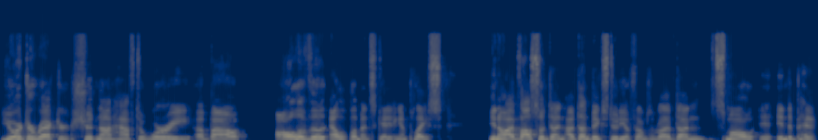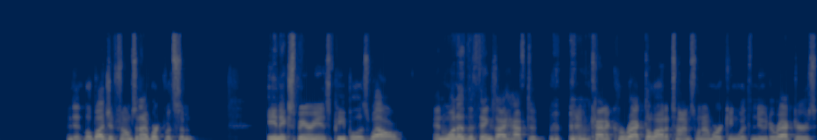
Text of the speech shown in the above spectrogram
your director should not have to worry about all of the elements getting in place. You know, I've also done I've done big studio films, but I've done small independent low budget films and I've worked with some inexperienced people as well and one of the things I have to kind of correct a lot of times when I'm working with new directors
